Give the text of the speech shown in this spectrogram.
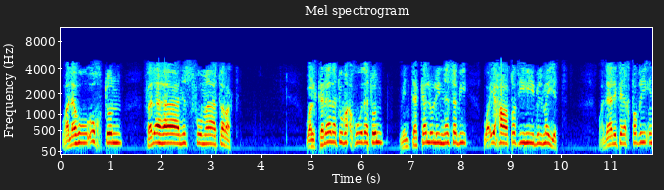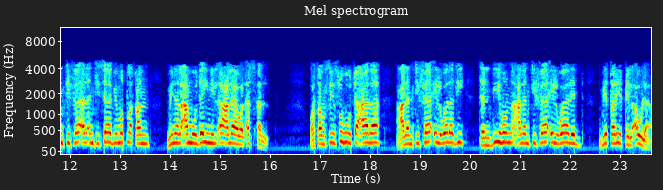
وله أخت فلها نصف ما ترك والكلالة مأخوذة من تكلل النسب وإحاطته بالميت. وذلك يقتضي انتفاء الانتساب مطلقا من العمودين الأعلى والأسفل. وتنصيصه تعالى على انتفاء الولد تنبيه على انتفاء الوالد بطريق الأولى.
